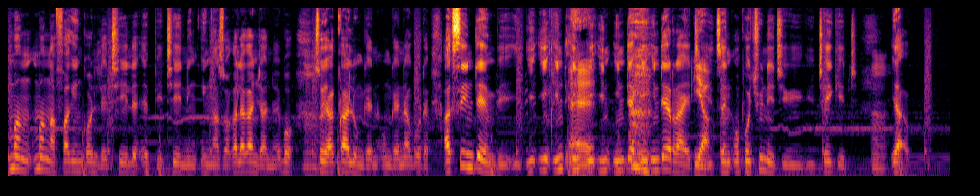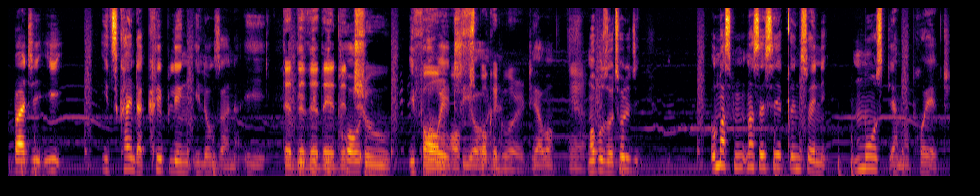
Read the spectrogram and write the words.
uma uma ngafaka inkondlo ethile ebithini ingazwakala kanjani yebo? Mm. so yaqala ungena ungena ku rap akusiyo into embi into right it's an opportunity you, take it. Mm. yeah but it's kind of crippling ilokuzana The the the, the, the true form of spoken word. yabo? Ngoba uzothola ukuthi uma mase siyeqinisweni most yama poet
